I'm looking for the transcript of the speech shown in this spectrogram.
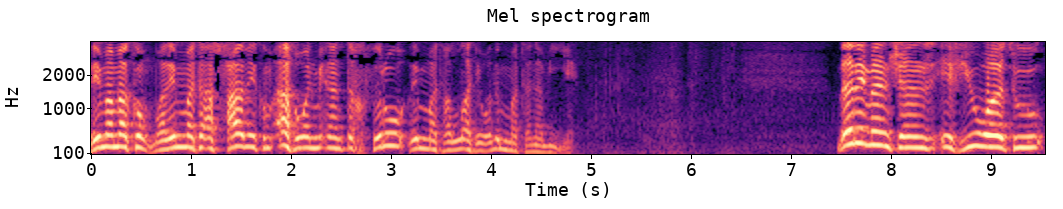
ذممكم وذمة أصحابكم أهون من أن تغفروا ذمة الله وذمة نبيه. Then it mentions if you were to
